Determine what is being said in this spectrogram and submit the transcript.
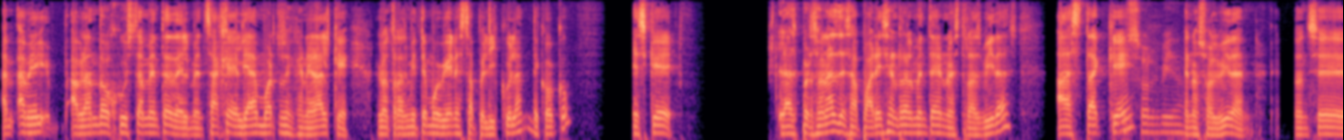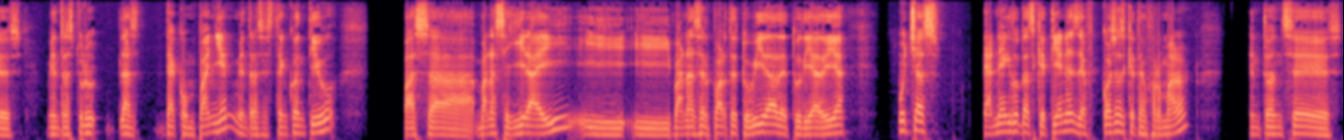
a, mí, hablando justamente del mensaje del Día de Muertos en general, que lo transmite muy bien esta película de Coco, es que las personas desaparecen realmente de nuestras vidas hasta que se nos olvidan. Entonces, mientras tú las, te acompañen, mientras estén contigo, vas a, van a seguir ahí y, van a ser parte de tu vida, de tu día a día. Muchas anécdotas que tienes, de cosas que te formaron. Entonces,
